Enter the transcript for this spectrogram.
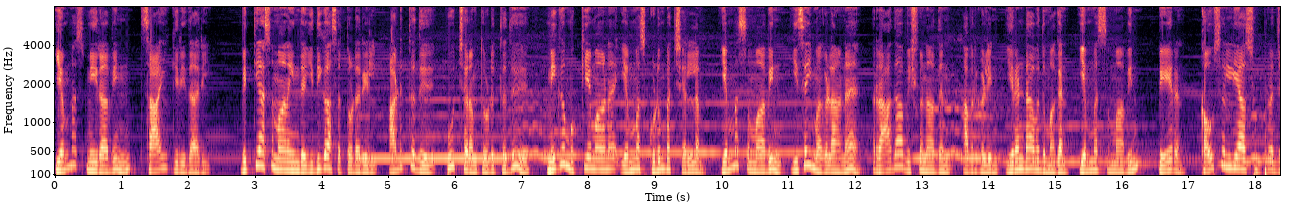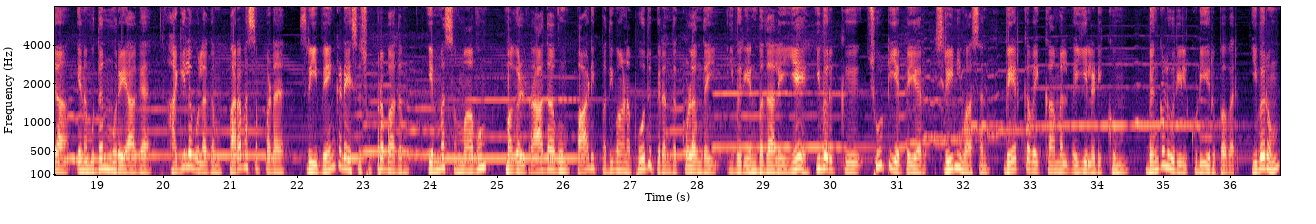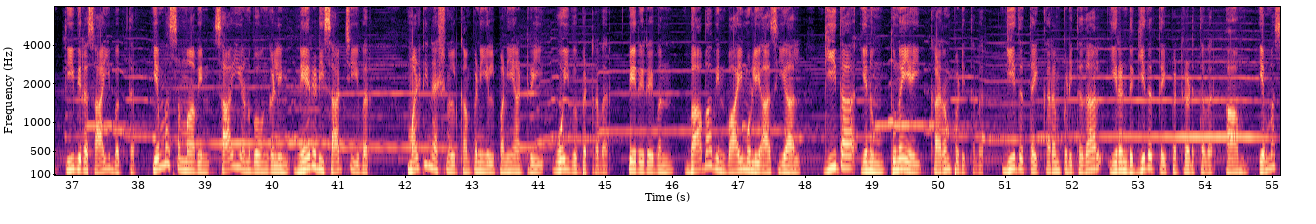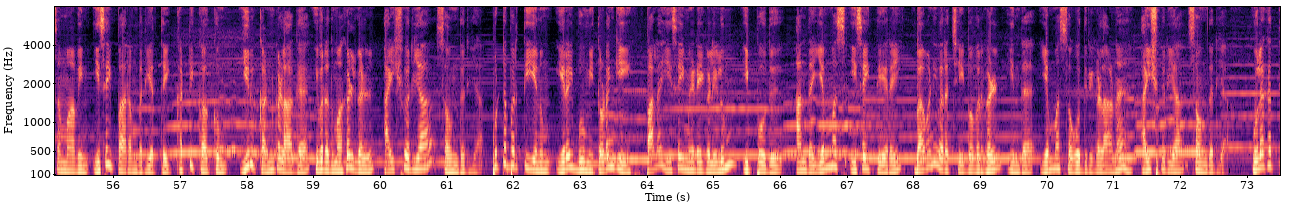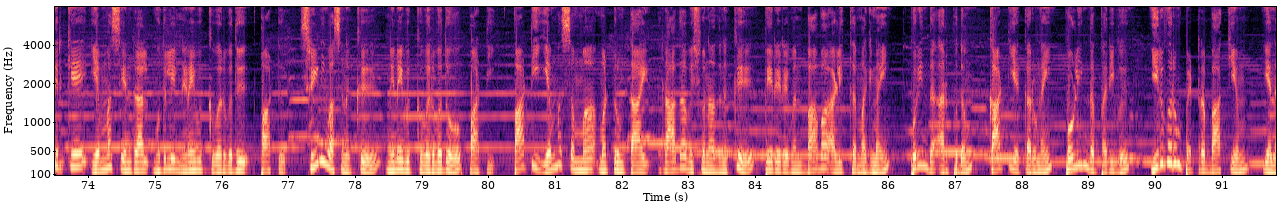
M S மீராவின் சாய் கிரிதாரி. வித்தியாசமான இந்த இதிகாச தொடரில் அடுத்தது பூச்சரம் தொடுத்தது மிக முக்கியமான எம் எஸ் குடும்ப செல்லம் எம் எஸ் அம்மாவின் இசை மகளான ராதா விஸ்வநாதன் அவர்களின் இரண்டாவது மகன் எம் எஸ் அம்மாவின் பேரன். கௌசல்யா சுப்ரஜா என முதன்முறையாக அகில உலகம் பரவசப்பட ஸ்ரீ வெங்கடேச சுப்ரபாதம் எம் எஸ் அம்மாவும் மகள் ராதாவும் பாடி பதிவான போது பிறந்த குழந்தை இவர் என்பதாலேயே இவருக்கு சூட்டிய பெயர் ஸ்ரீனிவாசன். வேர்க்க வைக்காமல் வெயிலடிக்கும் பெங்களூரில் குடியிருப்பவர். இவரும் தீவிர சாய் பக்தர். எம் எஸ் அம்மாவின் சாய் அனுபவங்களின் நேரடி சாட்சி இவர். மல்டிநேஷனல் கம்பெனியில் பணியாற்றி ஓய்வு பெற்றவர். பேரிறைவன் பாபாவின் வாய்மொழி ஆசியால் கீதா எனும் துணையை கரம் பிடித்தவர். கீதத்தை கரம் பிடித்ததால் இரண்டு கீதத்தை பெற்றெடுத்தவர். ஆம் எம் எஸ் அம்மாவின் இசை பாரம்பரியத்தை கட்டிக்காக்கும் இரு கண்களாக இவரது மகள்கள் ஐஸ்வர்யா சௌந்தர்யா. புட்டபர்த்தி எனும் இறைபூமி தொடங்கி பல இசை மேடைகளிலும் இப்போது அந்த எம் எஸ் இசைத்தேரை பவனி வரச் செய்பவர்கள் இந்த எம் எஸ் சகோதரிகளான ஐஸ்வர்யா சௌந்தர்யா. உலகத்திற்கே எம்எஸ் என்றால் முதலில் நினைவுக்கு வருவது பாட்டு. ஸ்ரீனிவாசனுக்கு நினைவுக்கு வருவதோ பாட்டி. பாட்டி எம்எஸ் அம்மா மற்றும் தாய் ராதா விஸ்வநாதனுக்கு பேரிறைவன் பாபா அளித்த மகிமை புரிந்த அற்புதம் காட்டிய கருணை பொழிந்த பரிவு இருவரும் பெற்ற பாக்கியம் என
